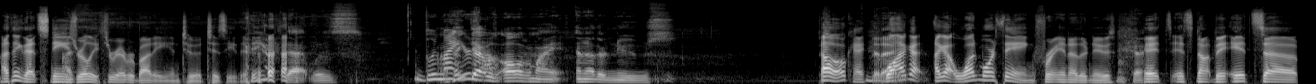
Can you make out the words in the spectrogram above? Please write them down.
I think that sneeze really threw everybody into a tizzy there. I think that was. It blew my I think ears that out. was all of my another news. Oh, okay. Well, I- I got I got one more thing for in other news. Okay. It's it's not. It's uh,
